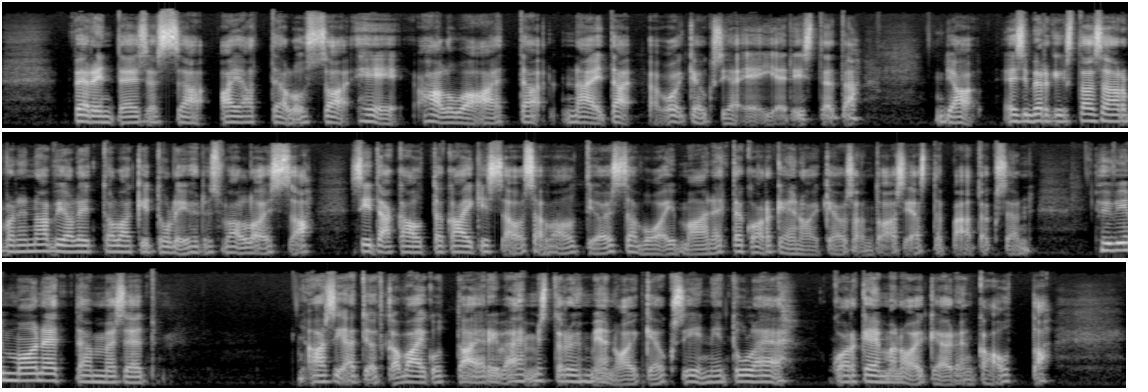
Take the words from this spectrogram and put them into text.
perinteisessä ajattelussa he haluaa, että näitä oikeuksia ei edistetä. Ja esimerkiksi tasa-arvoinen avioliittolaki tuli Yhdysvalloissa sitä kautta kaikissa osavaltioissa voimaan, että korkein oikeus antoi asiasta päätöksen. Hyvin monet tämmöiset asiat, jotka vaikuttaa eri vähemmistöryhmien oikeuksiin, niin tulee korkeimman oikeuden kautta.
